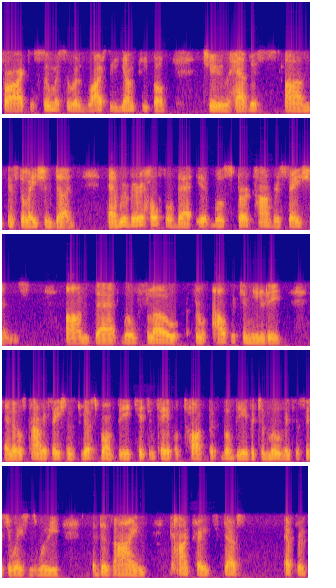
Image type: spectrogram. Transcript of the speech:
for our consumers who are largely young people to have this um, installation done. And we're very hopeful that it will spur conversations um, that will flow throughout the community and those conversations just won't be kitchen table talk, but we'll be able to move into situations where we design concrete steps, efforts,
